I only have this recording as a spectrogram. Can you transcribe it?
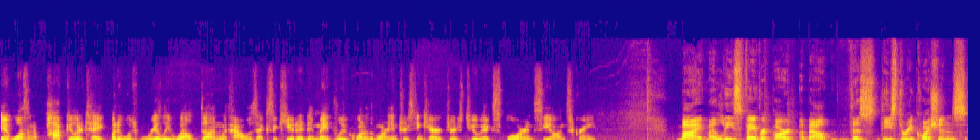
It wasn't a popular take, but it was really well done with how it was executed. It made Luke one of the more interesting characters to explore and see on screen. My my least favorite part about this these three questions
